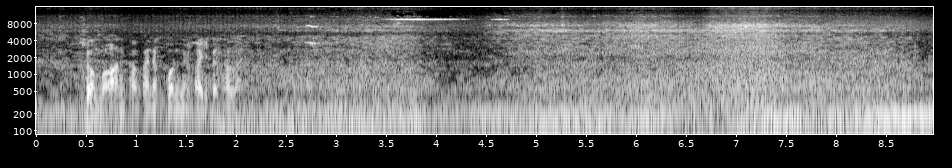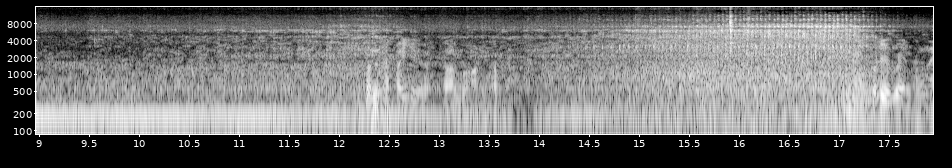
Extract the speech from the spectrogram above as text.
ๆ ช่วงบออนเข้าไปนะคนไม่ค่อยเยอะเท่าไหร่คนไม่ค่อยเยอะตอนบออนเข้าไปบริเวณข้างใน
